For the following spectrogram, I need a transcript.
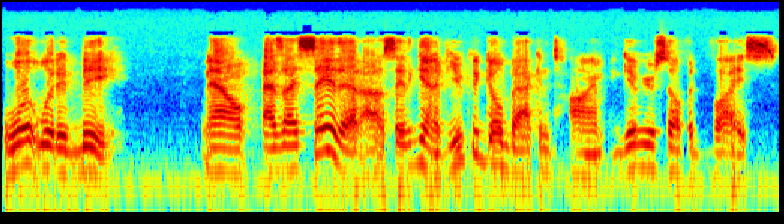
what would it be? Now, as I say that, I'll say it again. If you could go back in time and give yourself advice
